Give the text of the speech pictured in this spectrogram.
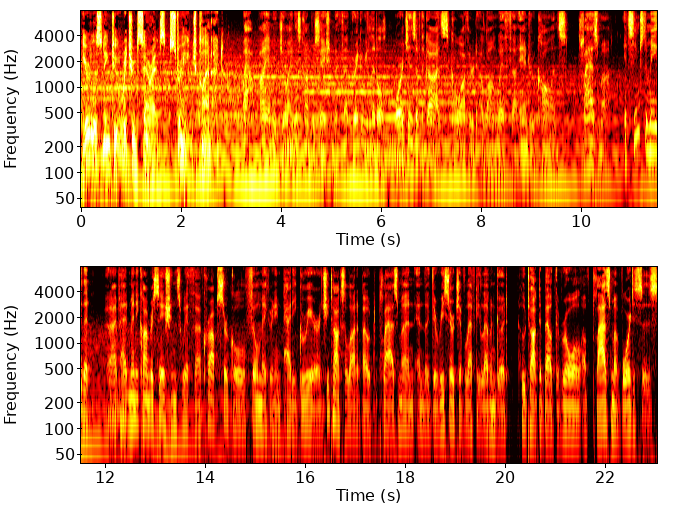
You're listening to Richard Syrett's Strange Planet. Wow, I am enjoying this conversation with uh, Gregory Little, Origins of the Gods, co authored along with uh, Andrew Collins. Plasma. It seems to me that I've had many conversations with a crop circle filmmaker named Patty Greer, and she talks a lot about plasma and, and the, the research of Lefty Levengood, who talked about the role of plasma vortices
